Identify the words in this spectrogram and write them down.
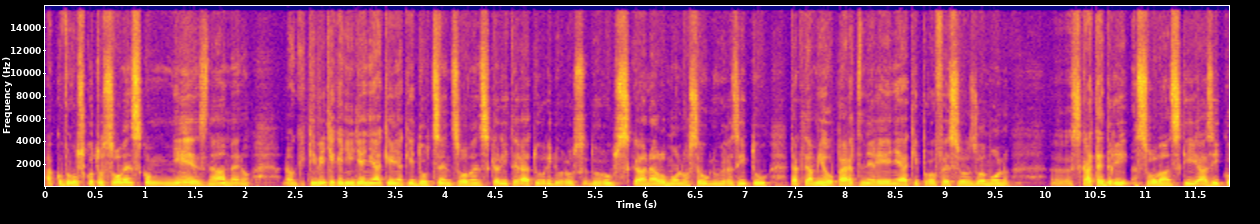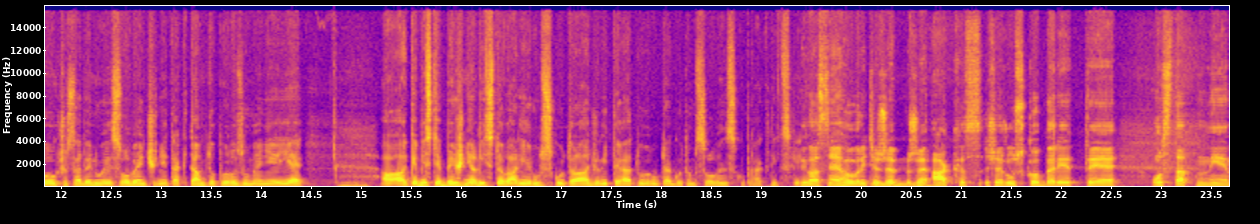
Ako v Rusku to Slovensko nie je známe. No, no keď viete, keď ide nejaký, nejaký docent slovenskej literatúry do, Rus, do Ruska na Lomonosovú univerzitu, tak tam jeho partner je nejaký profesor z, Lomon, e, z katedry slovanských jazykov, čo sa venuje slovenčine, tak tam to porozumenie je. Ale keby ste bežne listovali ruskú tlač, literatúru, tak o tom Slovensku prakticky. Vy vlastne hovoríte, že, mm. že ak že Rusko berie tie ostatné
